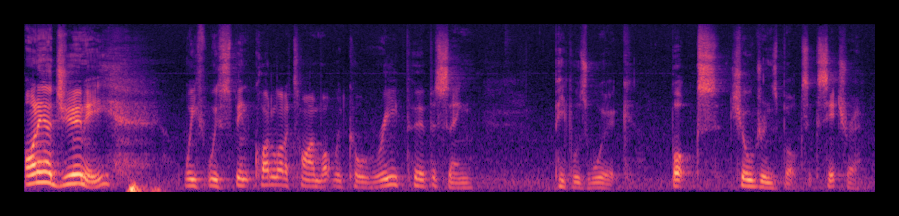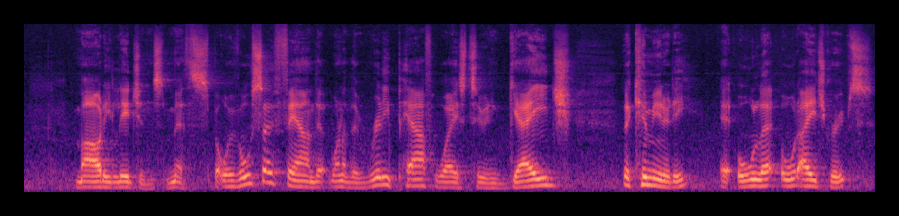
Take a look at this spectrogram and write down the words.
On our journey, we've, we've spent quite a lot of time what we'd call repurposing people's work, books, children's books, etc. Maori legends, myths. But we've also found that one of the really powerful ways to engage the community at all, all age groups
